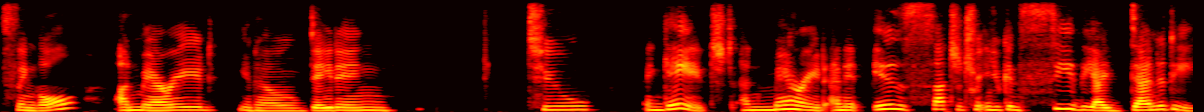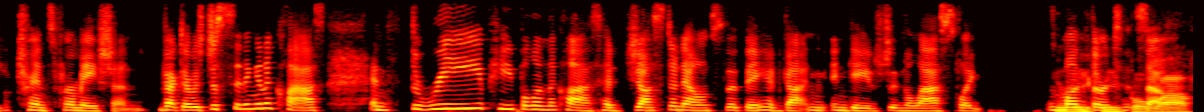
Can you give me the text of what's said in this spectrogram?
single unmarried you know dating to engaged and married and it is such a tra- you can see the identity transformation in fact i was just sitting in a class and three people in the class had just announced that they had gotten engaged in the last like Three month or people. so Wow.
